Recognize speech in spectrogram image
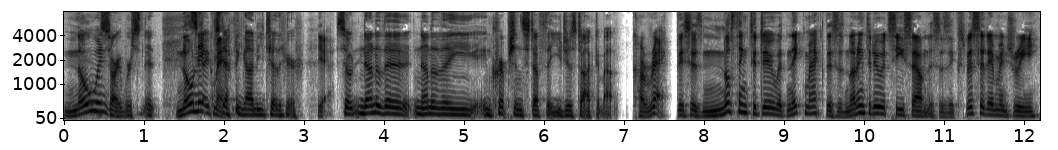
no one, Sorry, we're no Skype stepping on each other here. Yeah. So none of the none of the encryption stuff that you just talked about. Correct. This is nothing to do with NCMEC. This is nothing to do with CSAM. This is explicit imagery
